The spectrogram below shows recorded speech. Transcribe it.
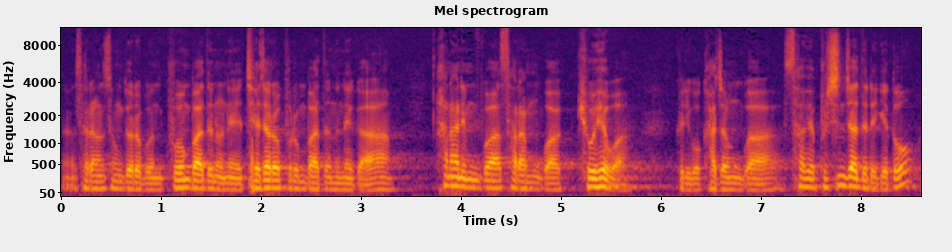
어, 사랑하는 성도 여러분, 구원받은 은혜, 제자로 부름받은 은혜가 하나님과 사람과 교회와 그리고 가정과 사회 불신자들에게도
